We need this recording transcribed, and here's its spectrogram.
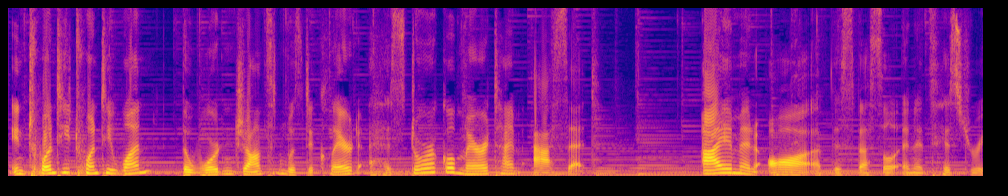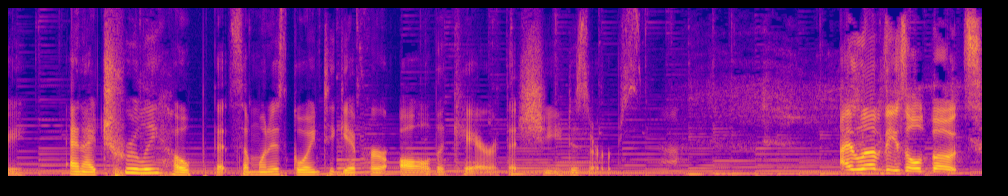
In 2021, the Warden Johnston was declared a historical maritime asset. I am in awe of this vessel and its history, and I truly hope that someone is going to give her all the care that she deserves. I love these old boats.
